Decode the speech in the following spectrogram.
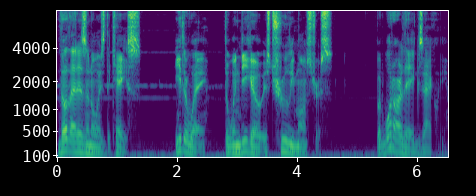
though that isn't always the case. Either way, the Wendigo is truly monstrous. But what are they exactly?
